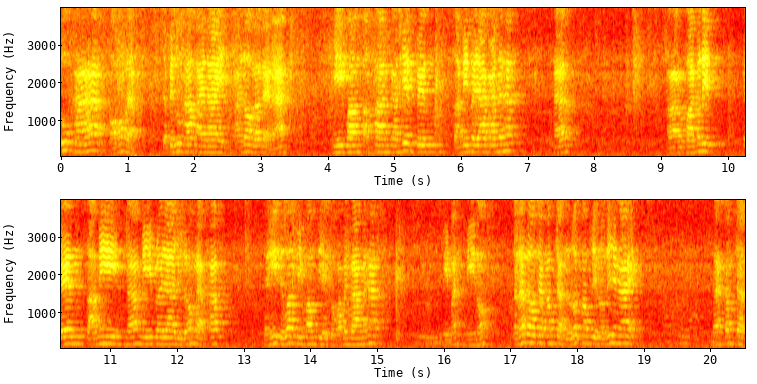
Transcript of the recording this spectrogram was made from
ลูกค้าของห้องแลบจะเป็นลูกค้าภายในภายนอกแล้วแต่นะ มีความสัมพันธ์กันเช่นเป็นสามีภรรยากันนะฮะนะฝ่ายผลิตเป็นสามีนะมีภรรยาอยู่ในห้องแลบครับ อย่างนี้ถือว่ามีความเสี่ยงต่อความเป็นกลางไหมฮะ มีไหมมีเนาะดังนั้นเราจะกำจัดหรือลดความเสี่ยงเหล่านี้ยังไงนะกำจัด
